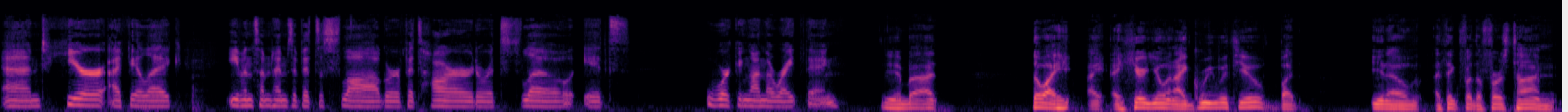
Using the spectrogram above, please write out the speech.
And here I feel like even sometimes if it's a slog or if it's hard or it's slow, it's working on the right thing. Yeah, but I, though I, I I hear you and I agree with you, but you know I think for the first time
